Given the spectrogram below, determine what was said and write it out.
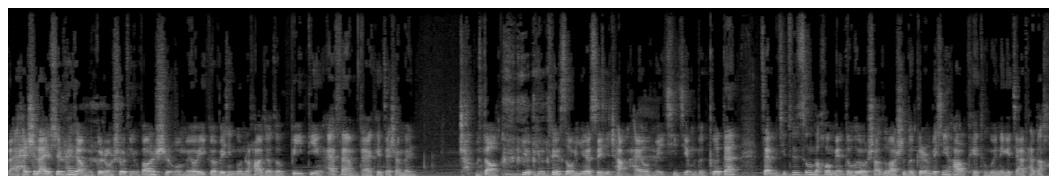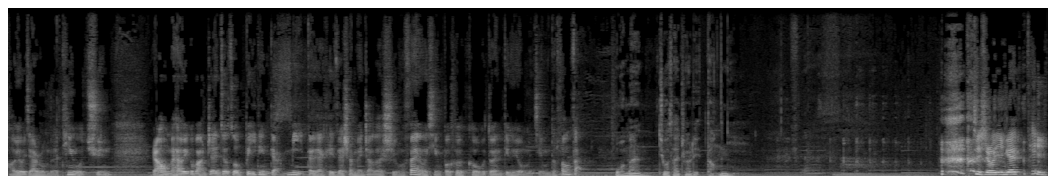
来，还是来宣传一下我们各种收听方式。我们有一个微信公众号叫做不一定 FM，大家可以在上面找到 乐评推送、音乐随机场，还有每期节目的歌单。在每期推送的后面都会有勺子老师的个人微信号，可以通过那个加他的好友加入我们的听友群。然后我们还有一个网站叫做不一定点 me，大家可以在上面找到使用泛用型博客客户端订阅我们节目的方法。我们就在这里等你。这时候应该配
